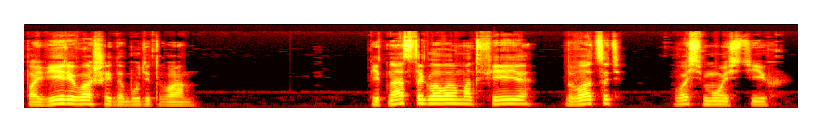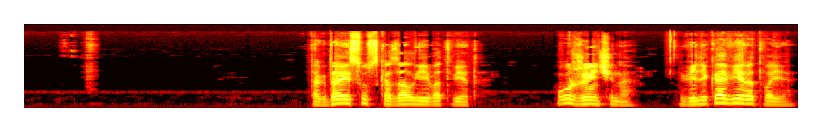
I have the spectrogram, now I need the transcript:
«По вере вашей да будет вам». 15 глава Матфея, 28 стих. Тогда Иисус сказал ей в ответ, «О, женщина, велика вера твоя,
